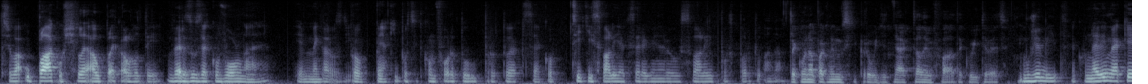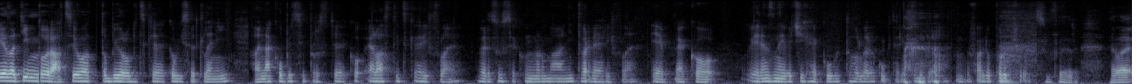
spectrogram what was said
třeba uplá košile a uplé kalhoty versus jako volné, je mega rozdíl. Pro nějaký pocit komfortu, pro to, jak se jako cítí svaly, jak se regenerují svaly po sportu a tak. Tak ona pak nemusí proudit nějak ta lymfa a takový ty věci. Může být. Jako nevím, jaký je zatím to rácio a to biologické jako vysvětlení, ale nakoupit si prostě jako elastické rifle versus jako normální tvrdé rifle je jako jeden z největších hacků tohohle roku, který jsem dělal. To fakt doporučuji. Super. Hele,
